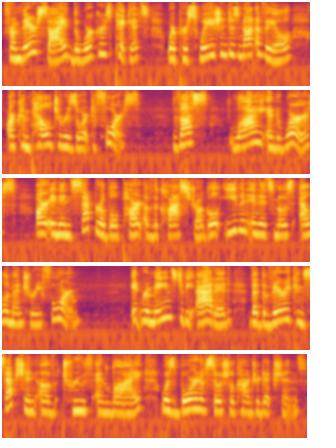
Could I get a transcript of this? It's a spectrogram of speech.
From their side, the workers' pickets, where persuasion does not avail, are compelled to resort to force. Thus, lie and worse are an inseparable part of the class struggle, even in its most elementary form. It remains to be added that the very conception of truth and lie was born of social contradictions.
